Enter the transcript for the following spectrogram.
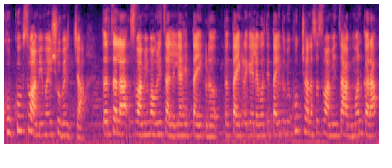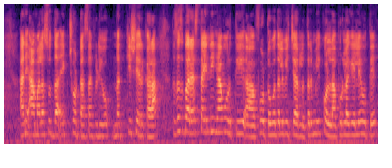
खूप खूप स्वामीमय शुभेच्छा. तर चला स्वामी माऊली चाललेले आहेत ताईकडं. तर ताईकडे गेल्यावरती ताई तुम्ही खूप छान असं स्वामींचं आगमन करा आणि आम्हाला सुद्धा एक छोटासा व्हिडिओ नक्की शेअर करा. तसंच बऱ्याच ताईंनी ह्या मूर्ती फोटोबद्दल विचारलं. तर मी कोल्हापूरला गेले होते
